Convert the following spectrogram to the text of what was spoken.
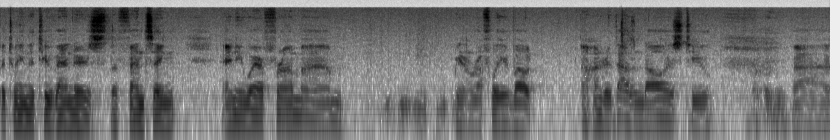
between the two vendors, the fencing anywhere from, um, you know, roughly about hundred thousand dollars to, uh,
